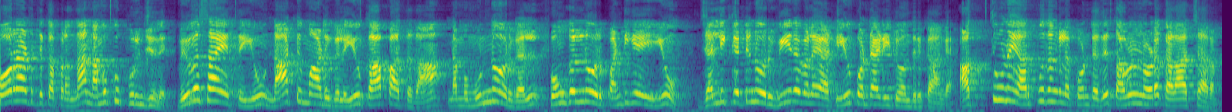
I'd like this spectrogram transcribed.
போராட்டத்துக்கு அப்புறம் தான் நமக்கு புரிஞ்சுது. விவசாயத்தையும் நாட்டு மாடுகளையும் காப்பாத்ததான் நம்ம முன்னோர்கள் பொங்கல்னு ஒரு பண்டிகையையும் ஜல்லிக்கட்டுன்னு ஒரு வீர விளையாட்டையும் கொண்டாடிட்டு வந்திருக்காங்க. அத்துணை அற்புதங்களை கொண்டது தமிழனோட கலாச்சாரம்.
